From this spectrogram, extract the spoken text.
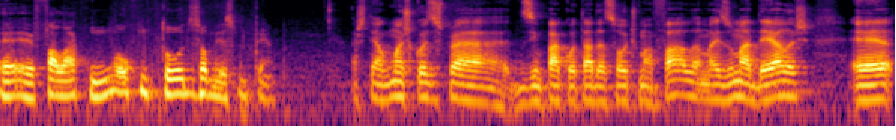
é, falar com um ou com todos ao mesmo tempo. Acho que tem algumas coisas para desempacotar da sua última fala, mas uma delas é,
